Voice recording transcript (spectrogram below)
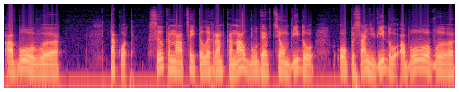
або в. Так от. Ссылка на цей телеграм-канал буде в цьому відео, в описанні відео, або в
